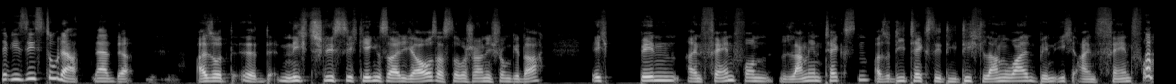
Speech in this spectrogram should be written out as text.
wie siehst du das? Ja. Also äh, nichts schließt sich gegenseitig aus, hast du wahrscheinlich schon gedacht. Ich bin ein Fan von langen Texten. Also die Texte, die dich langweilen, bin ich ein Fan von.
